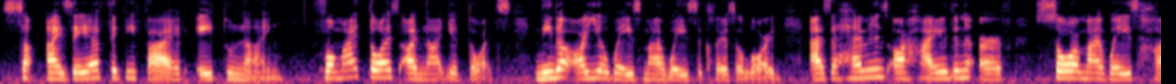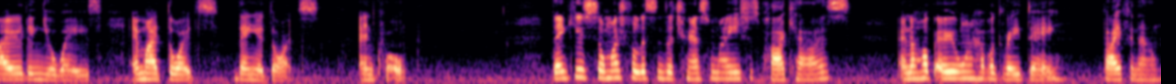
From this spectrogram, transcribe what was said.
so Isaiah 55 8 to 9. For my thoughts are not your thoughts, neither are your ways my ways, declares the Lord. As the heavens are higher than the earth, so are my ways higher than your ways, and my thoughts than your thoughts. End quote. Thank you so much for listening to Transform Aisha's podcast. And I hope everyone have a great day. Bye for now.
